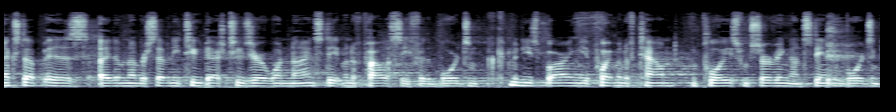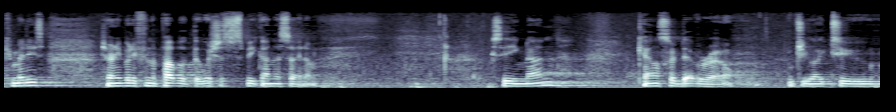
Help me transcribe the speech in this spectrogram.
Next up is item number 72-2019, Statement of Policy for the boards and committees barring the appointment of town employees from serving on standing boards and committees. Is there anybody from the public that wishes to speak on this item? Seeing none, Counselor Devereaux, would you like to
